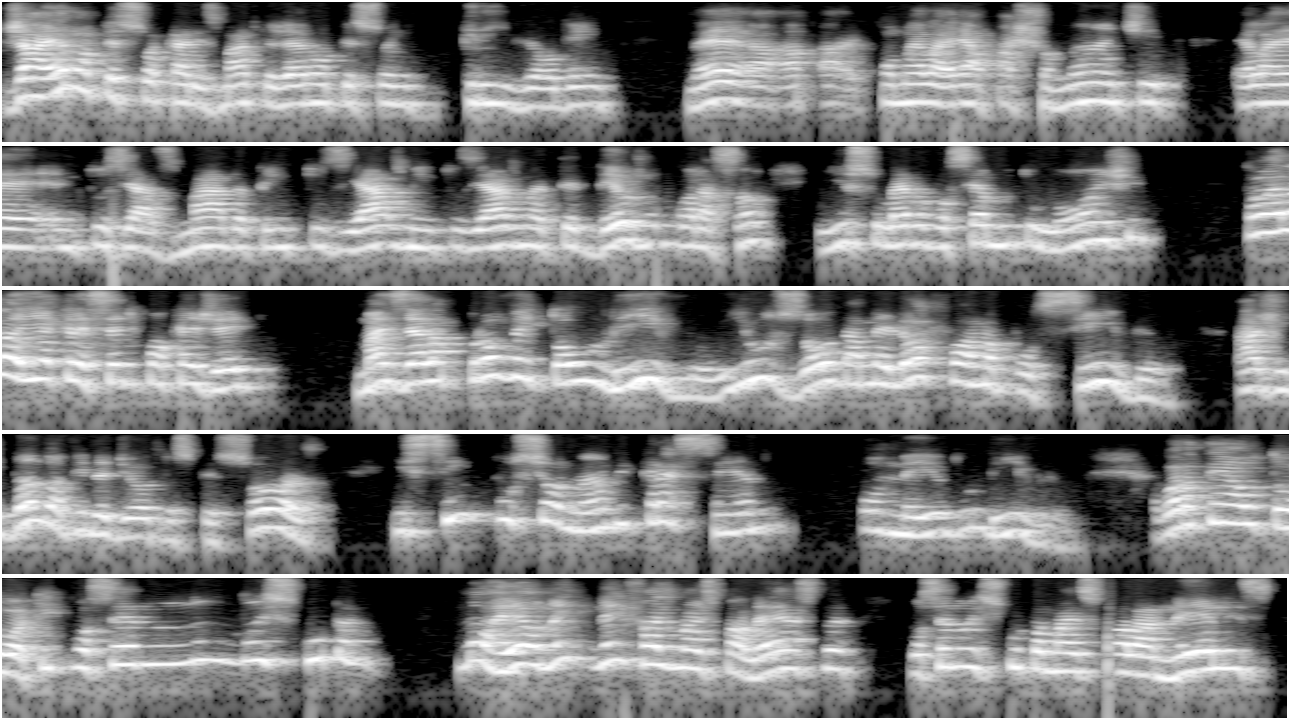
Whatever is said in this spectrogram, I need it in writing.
Já era uma pessoa carismática, já era uma pessoa incrível, alguém, né, a, a, como ela é apaixonante, ela é entusiasmada, tem entusiasmo, entusiasmo é ter Deus no coração, e isso leva você a muito longe. Então ela ia crescer de qualquer jeito, mas ela aproveitou o livro e usou da melhor forma possível, ajudando a vida de outras pessoas e se impulsionando e crescendo por meio do livro. Agora tem autor aqui que você não, não escuta, morreu, nem, nem faz mais palestra, você não escuta mais falar neles,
